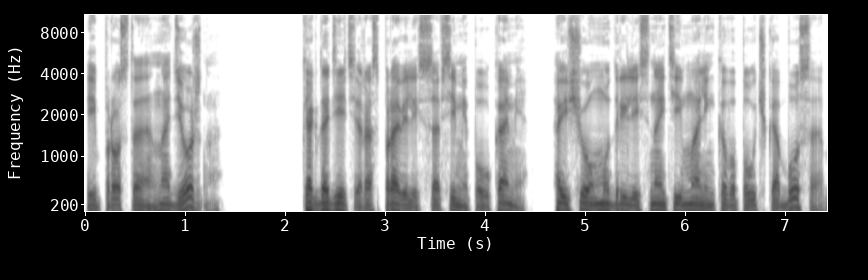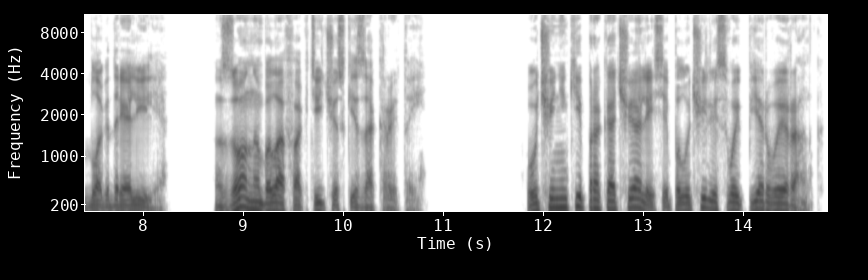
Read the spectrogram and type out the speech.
и просто надежно. Когда дети расправились со всеми пауками, а еще умудрились найти маленького паучка-босса благодаря Лиле, зона была фактически закрытой. Ученики прокачались и получили свой первый ранг.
